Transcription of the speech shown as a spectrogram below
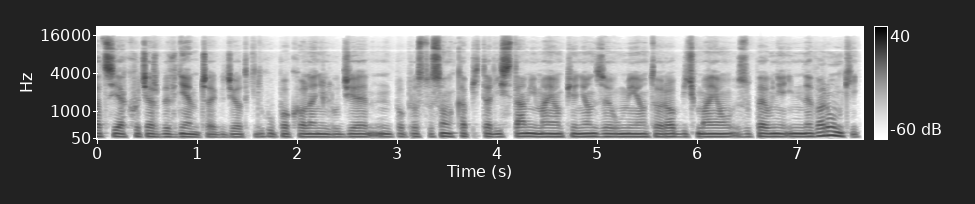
tacy jak chociażby w Niemczech, gdzie od kilku pokoleń ludzie po prostu są kapitalistami, mają pieniądze, umieją to robić, mają zupełnie inne warunki.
